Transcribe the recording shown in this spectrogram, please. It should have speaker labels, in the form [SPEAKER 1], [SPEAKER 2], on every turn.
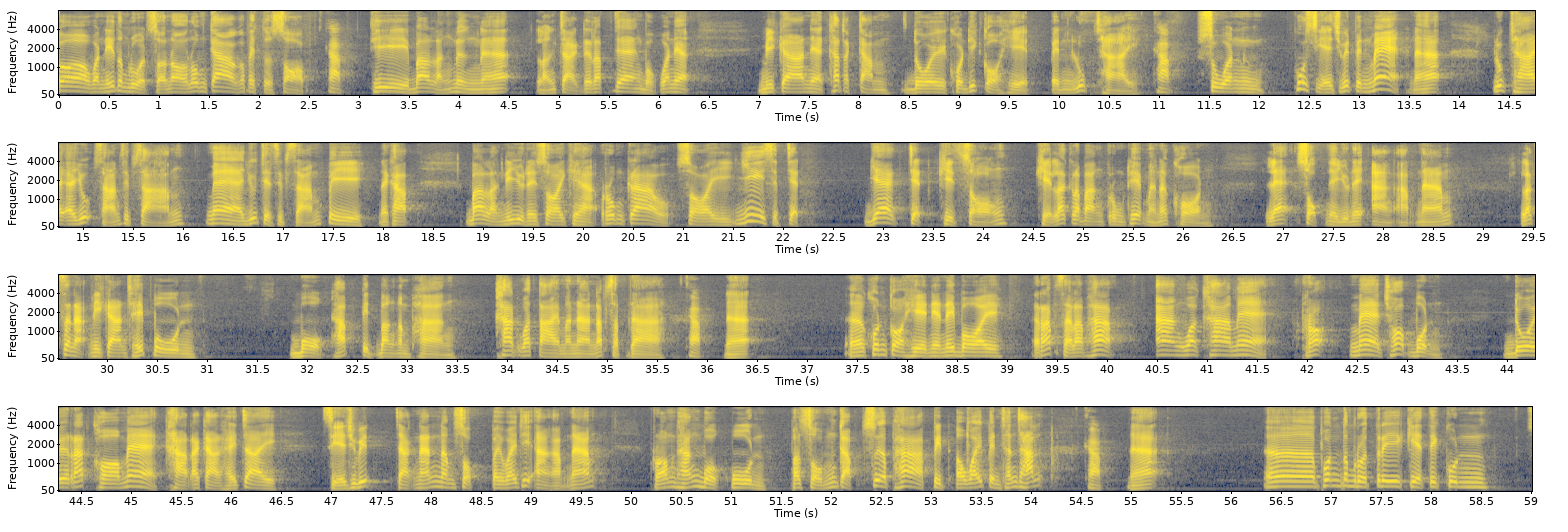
[SPEAKER 1] ก็วันนี้ตำรวจสอนอร่มเกล้าก็ไปตรวจสอบ
[SPEAKER 2] ครับ
[SPEAKER 1] ที่บ้านหลังหนึ่งนะฮะหลังจากได้รับแจ้งบอกว่าเนี่ยมีการเนี่ยฆาตกรรมโดยคนที่ก่อเหตุเป็นลูกชาย
[SPEAKER 2] ครับ
[SPEAKER 1] ส่วนผู้เสียชีวิตเป็นแม่นะฮะลูกชายอายุ 33 แม่อายุ 73 ปีนะครับ บ้านหลังนี้อยู่ในซอยเคหะร่มเกล้าซอย 27 แยก7ขีด2เขตลาดกระบังกรุงเทพมหานคร และศพเนี่ยอยู่ในอ่างอาบน้ำ ลักษณะมีการใช้ปูน โบกทับปิดบังอำพราง คาดว่าตายมานานนับสัปดาห์
[SPEAKER 2] ครับ
[SPEAKER 1] นะฮะเอ่อคนก่อเหตุเนี่ยในบอยรับสารภาพอ้างว่าฆ่าแม่ เพราะแม่ชอบบ่น โดยรัดคอแม่ขาดอากาศหายใจ เสียชีวิตจากนั้นนำศพไปไว้ที่อ่างอาบน้ำพร้อมทั้งโบกปูนผสมกับเสื้อผ้าปิดเอาไว้เป็นชั้นๆ
[SPEAKER 2] ครับ
[SPEAKER 1] นะฮะเอ่อพลตำรวจตรีเกียรติกุล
